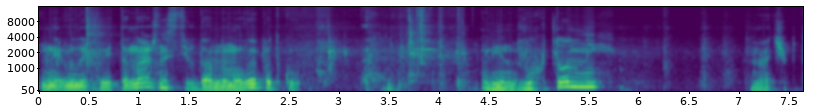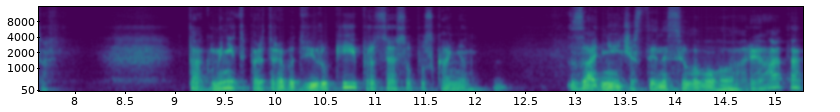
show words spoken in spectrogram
невеликої тонажності. В даному випадку він двохтонний, начебто. Так, мені тепер треба дві руки. Процес опускання задньої частини силового агрегата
